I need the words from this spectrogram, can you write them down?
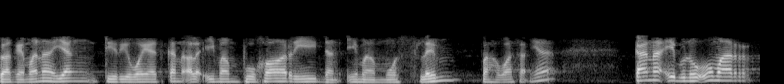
sebagaimana yang diriwayatkan oleh Imam Bukhari dan Imam Muslim bahwasanya karena Ibnu Umar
